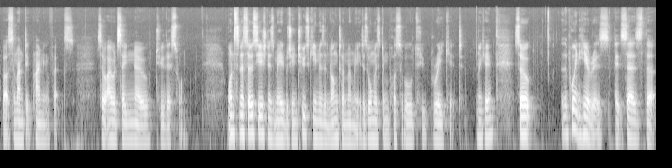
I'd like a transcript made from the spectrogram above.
about semantic priming effects. So I would say no to this one. Once an association is made between two schemas in long-term memory, it is almost impossible to break it. Okay, so the point here is it says that,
